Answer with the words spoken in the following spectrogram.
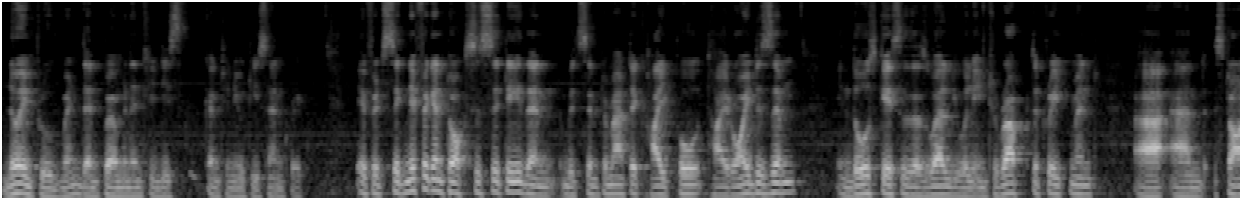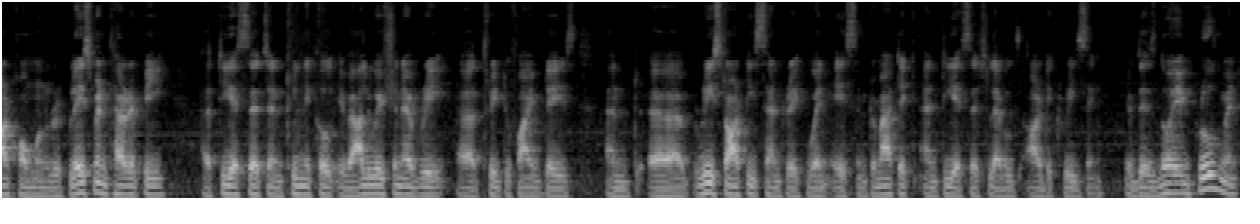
no improvement, then permanently discontinue Tecentriq. If it's significant toxicity, then with symptomatic hypothyroidism, in those cases as well, you will interrupt the treatment uh, and start hormone replacement therapy uh, TSH and clinical evaluation every uh, three to five days, and uh, restart Tecentriq when asymptomatic and TSH levels are decreasing. If there is no improvement,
